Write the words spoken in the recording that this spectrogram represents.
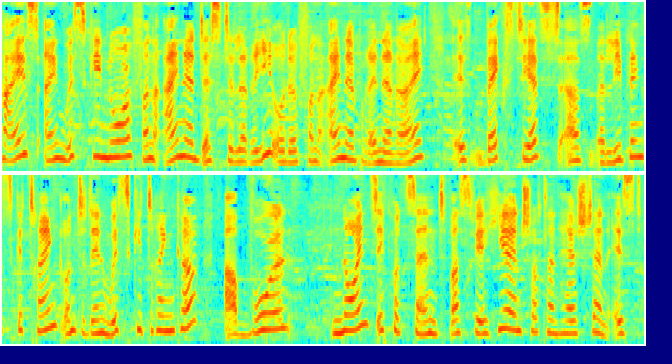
heißt ein Whisky nur von einer Destillerie oder von einer Brennerei, es wächst jetzt als Lieblingsgetränk unter den Whisky-Trinker, obwohl 90 Prozent, was wir hier in Schottland herstellen, ist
